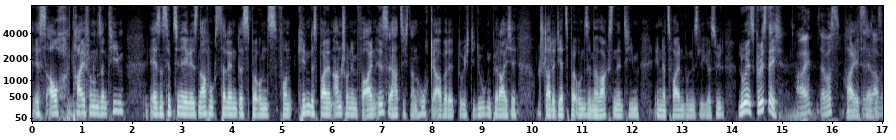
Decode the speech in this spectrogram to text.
ist auch Teil von unserem Team. Er ist ein 17-jähriges Nachwuchstalent, das bei uns von Kindesbeinen an schon im Verein ist. Er hat sich dann hochgearbeitet durch die Jugendbereiche und startet jetzt bei uns im Erwachsenen-Team in der zweiten Bundesliga Süd. Luis, grüß dich. Hi, servus. Hi, servus.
